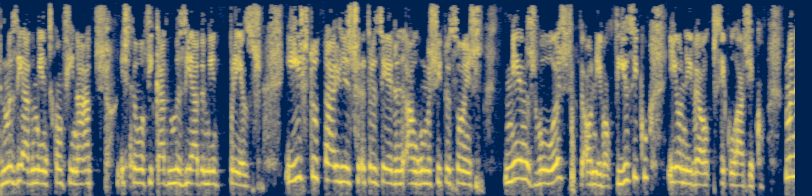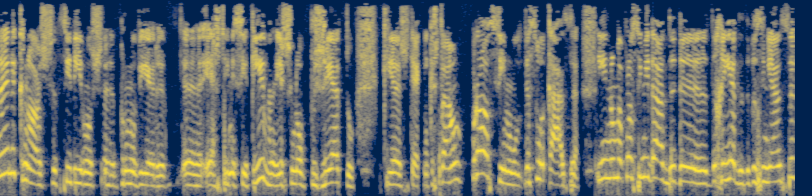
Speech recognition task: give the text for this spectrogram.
demasiadamente confinados, estão a ficar demasiadamente presos. E isto está-lhes a trazer algumas situações menos boas ao nível físico e ao nível psicológico. De maneira que nós decidimos eh, promover eh, esta iniciativa, este novo projeto que as técnicas dão, próximo da sua casa e numa proximidade de, de rede de vizinhança,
